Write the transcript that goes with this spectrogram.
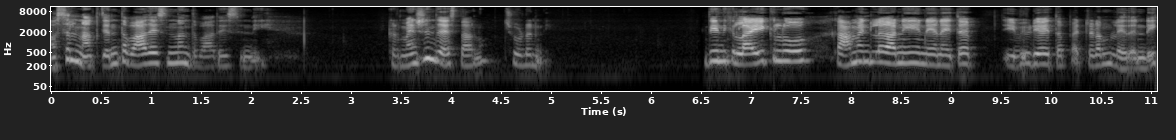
అసలు నాకు ఎంత బాధేసిందో అంత బాధేసింది. ఇక్కడ మెన్షన్ చేస్తాను చూడండి. దీనికి లైక్లు కామెంట్లు అని నేనైతే ఈ వీడియో అయితే పెట్టడం లేదండి.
